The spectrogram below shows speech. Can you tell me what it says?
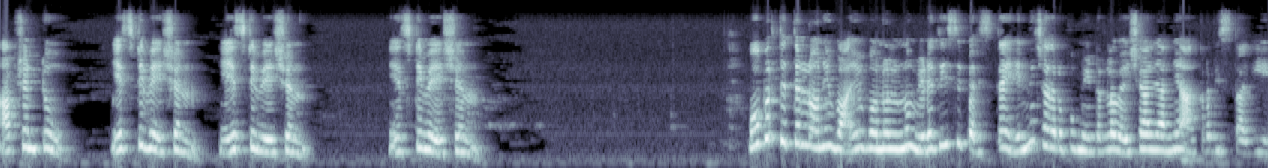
Option two aestivation. Aestivation. Aestivation. ఊపిరితిత్తుల్లోని వాయుగోనులను విడదీసి పరిస్తే ఎన్ని చదరపు మీటర్ల వైశాల్యాన్ని ఆక్రమిస్తాయి?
